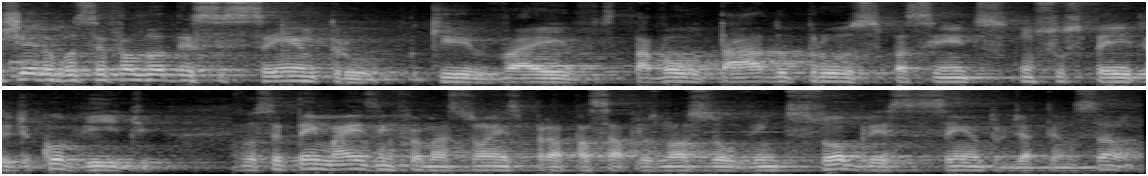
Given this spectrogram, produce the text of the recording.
Sheila, você falou desse centro que vai estar tá voltado para os pacientes com suspeita de Covid. Você tem mais informações para passar para os nossos ouvintes sobre esse centro de atenção?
